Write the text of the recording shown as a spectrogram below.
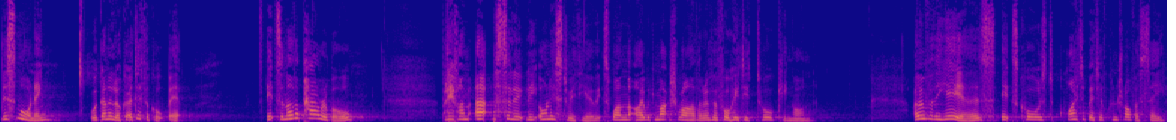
This morning, we're going to look at a difficult bit. It's another parable, but if I'm absolutely honest with you, it's one that I would much rather have avoided talking on. Over the years, it's caused quite a bit of controversy.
